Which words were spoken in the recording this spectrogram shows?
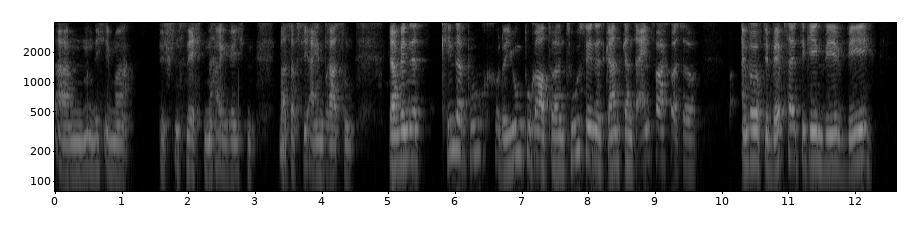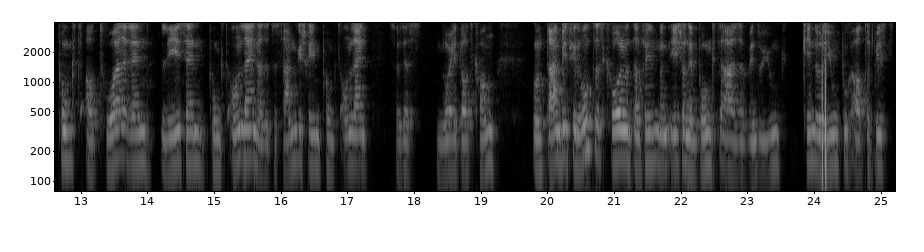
ähm, und nicht immer die schlechten Nachrichten, was auf sie einprasseln. Ja, wenn jetzt Kinderbuch- oder Jugendbuchautoren zusehen, ist ganz, ganz einfach. Also einfach auf die Webseite gehen, www.autorenlesen.online, also zusammengeschrieben.online, so das neue.com und da ein bisschen runterscrollen und dann findet man eh schon den Punkt, also wenn du Jung, Kind- oder Jugendbuchautor bist,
